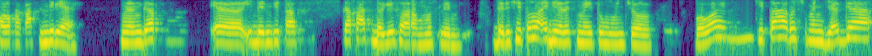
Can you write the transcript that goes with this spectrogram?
kalau kakak sendiri ya, menganggap eh, identitas kakak sebagai seorang muslim, dari situlah idealisme itu muncul bahwa kita harus menjaga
